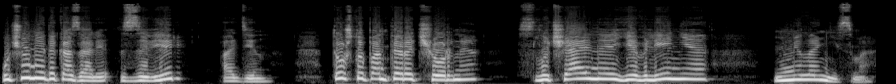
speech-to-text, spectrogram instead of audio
Ученые доказали, зверь один. То, что пантера черная — случайное явление меланизма.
